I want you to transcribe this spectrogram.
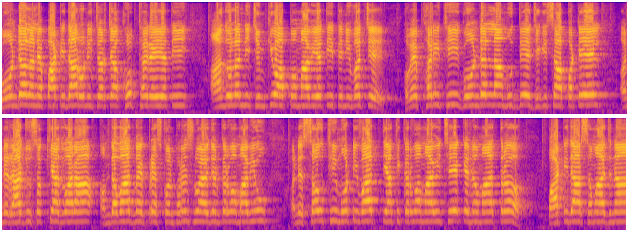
ગોંડલ અને પાટીદારોની ચર્ચા ખૂબ થઈ રહી હતી. આંદોલનની ચીમકીઓ આપવામાં આવી હતી તેની વચ્ચે. હવે ફરીથી ગોંડલના મુદ્દે જિગીસા પટેલ અને રાજુ સખિયા દ્વારા અમદાવાદમાં એક પ્રેસ કોન્ફરન્સનું આયોજન કરવામાં આવ્યું. અને સૌથી મોટી વાત ત્યાંથી કરવામાં આવી છે કે ન માત્ર પાટીદાર સમાજના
